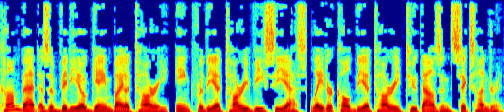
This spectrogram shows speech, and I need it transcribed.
Combat is a video game by Atari, Inc. for the Atari VCS later called the Atari 2600.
